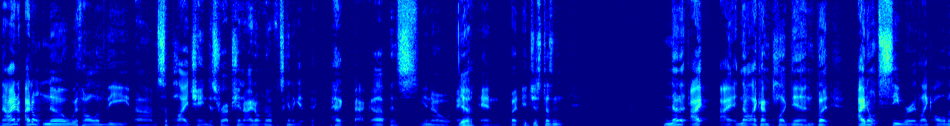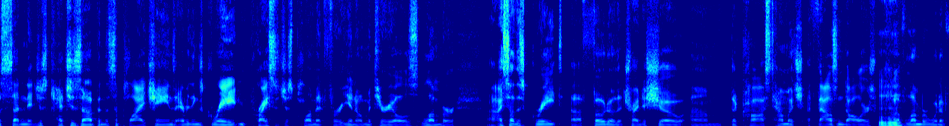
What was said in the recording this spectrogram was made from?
Now, I, I don't know with all of the um, supply chain disruption, I don't know if it's going to get pick- picked back up, and you know, and, Yeah. and but it just doesn't. None of I, I not like I'm plugged in, but I don't see where like all of a sudden it just catches up and the supply chains, everything's great, and prices just plummet for you know materials, lumber. Uh, I saw this great uh, photo that tried to show um, the cost, how much a thousand dollars Mhm. of lumber would have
